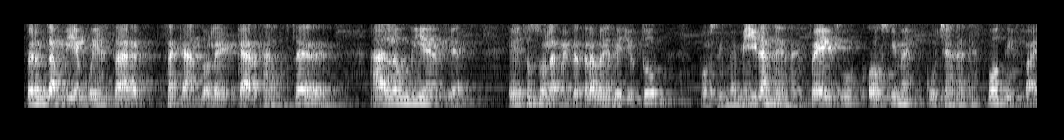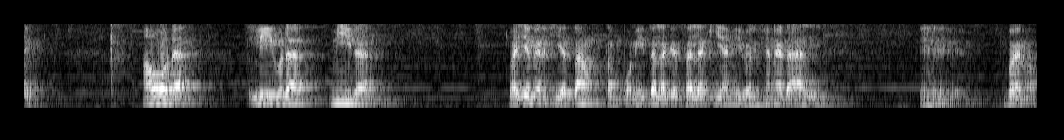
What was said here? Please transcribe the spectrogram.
pero también voy a estar sacándole cartas a ustedes, a la audiencia. Esto solamente a través de YouTube, por si me miras desde Facebook o si me escuchas desde Spotify. Ahora, Libra, mira, vaya energía tan, tan bonita la que sale aquí a nivel general. Eh, bueno,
